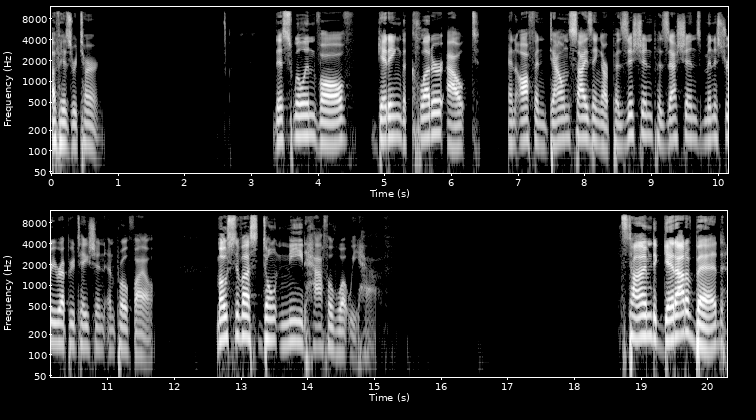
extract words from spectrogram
of his return. This will involve getting the clutter out and often downsizing our position, possessions, ministry reputation, and profile. Most of us don't need half of what we have. It's time to get out of bed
